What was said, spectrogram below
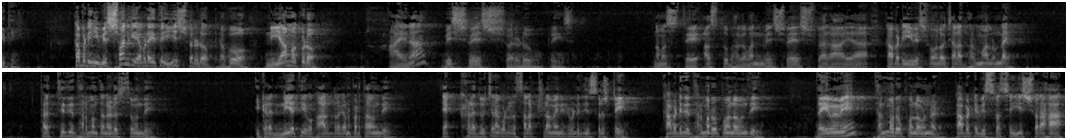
ఇది. కాబట్టి ఈ విశ్వానికి ఎవడైతే ఈశ్వరుడో ప్రభువో నియామకుడో ఆయన విశ్వేశ్వరుడు ప్లీజ్ నమస్తే అస్తు భగవన్ విశ్వేశ్వరాయ. కాబట్టి ఈ విశ్వంలో చాలా ధర్మాలు ఉన్నాయి ప్రతిదీ ధర్మంతో నడుస్తూ ఉంది. ఇక్కడ నియతి ఒక ఆర్డర్ కనపడతా ఉంది. ఎక్కడ చూచినా కూడా సలక్షణమైనటువంటిది సృష్టి. కాబట్టి ఇది ధర్మ రూపంలో ఉంది. దైవమే ధర్మ రూపంలో ఉన్నాడు. కాబట్టి విశ్వస్య ఈశ్వర.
